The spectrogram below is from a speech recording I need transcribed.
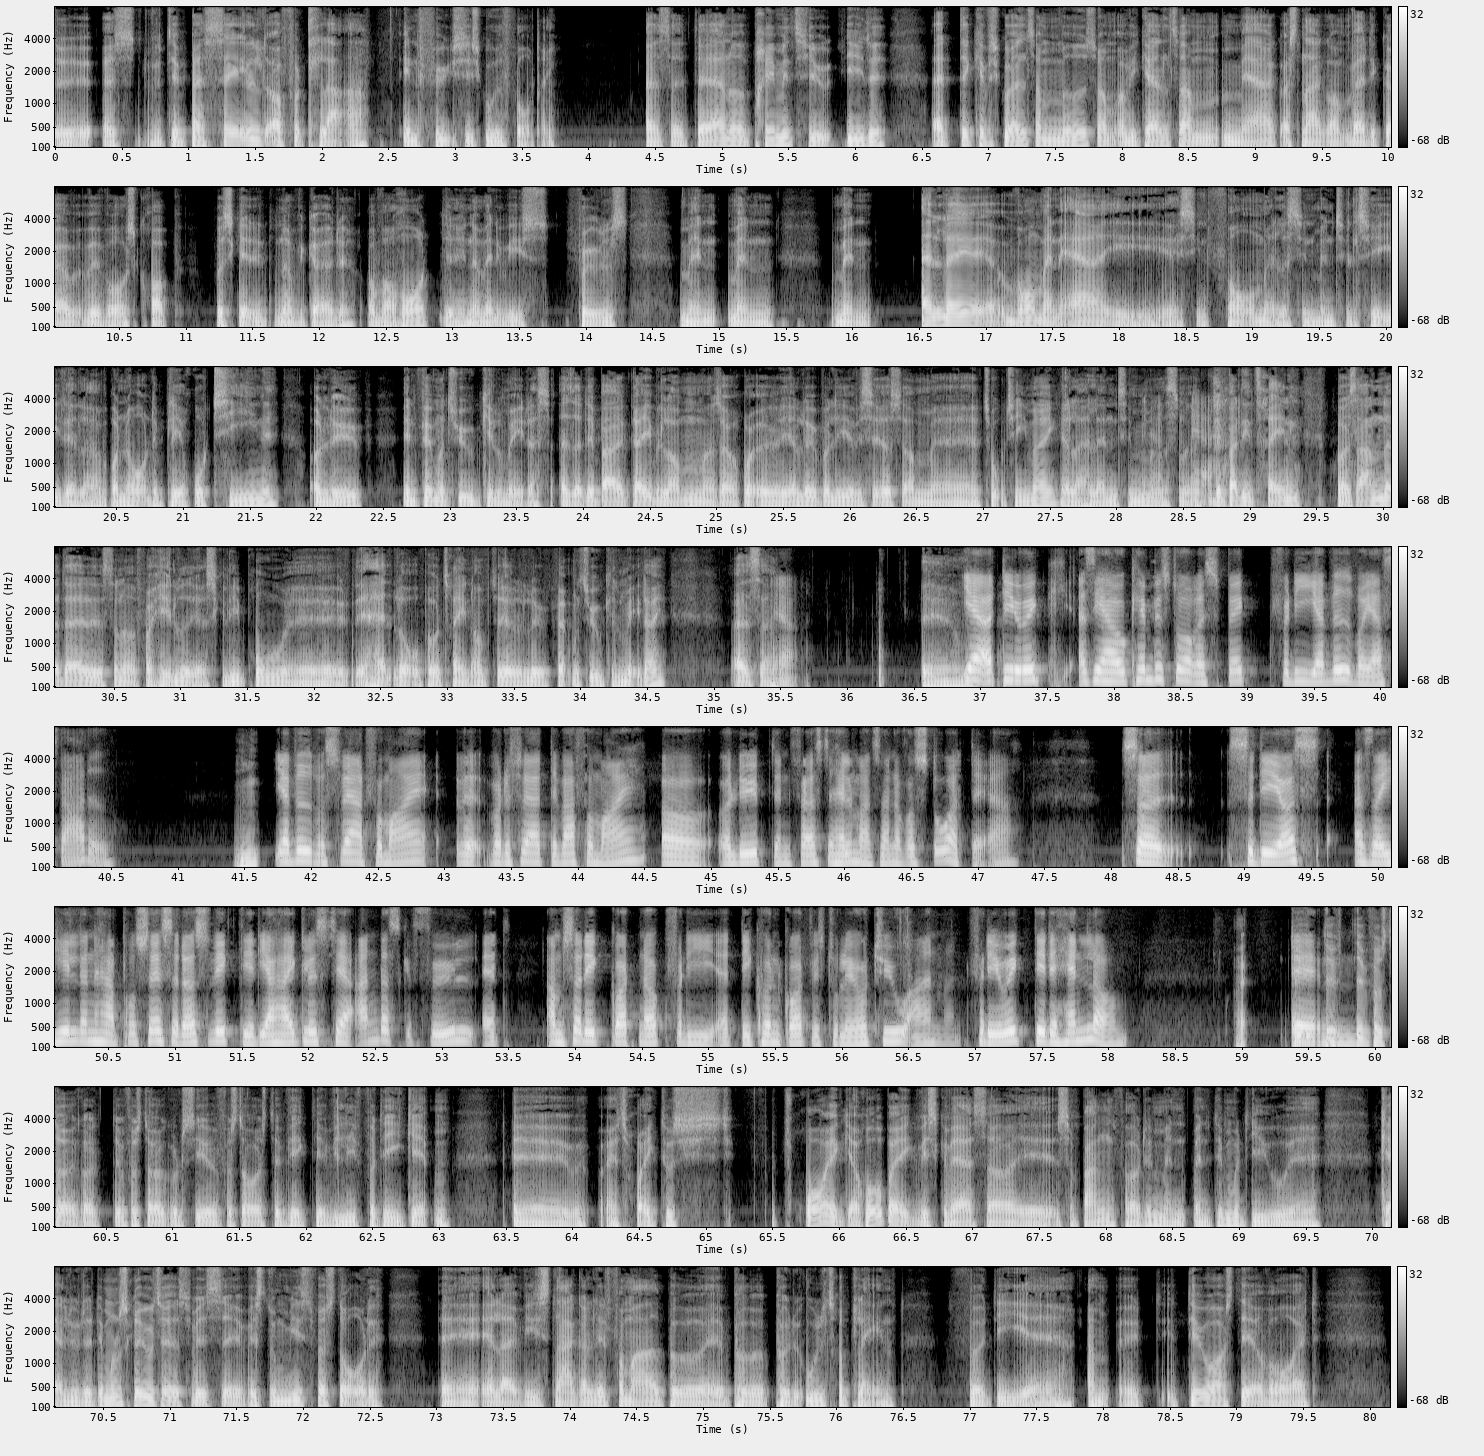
Øh, altså, det er basalt at forklare en fysisk udfordring. Altså, der er noget primitivt i det, at det kan vi sgu alle sammen mødes om, og vi kan alle sammen mærke og snakke om, hvad det gør ved vores krop forskelligt, når vi gør det, og hvor hårdt det nødvendigvis føles. Men, men, men alt af, hvor man er i sin form, eller sin mentalitet, eller hvornår det bliver rutine at løbe en 25 km. Altså, det er bare greb i lommen, og så øh, jeg løber lige, og vi ser som øh, to timer, ikke? eller halvanden time, ja, eller sådan noget. Ja. Det er bare din træning. For os andre, der er det sådan noget for helvede. Jeg skal lige bruge øh, et halvt år på at træne op til at løbe 25 km, ikke? Altså, ja. Øhm. ja, og det er jo ikke, altså jeg har jo kæmpe stor respekt, fordi jeg ved, hvor jeg startede. Mm. Jeg ved, hvor svært for mig, hvor det svært det var for mig at, at løbe den første halvmarathon, og hvor stort det er. Så, så det er også, altså i hele den her proces er det også vigtigt, at jeg har ikke lyst til, at andre skal føle, at om så er det ikke godt nok, fordi at det er kun godt, hvis du laver 20 Ironman. For det er jo ikke det, det handler om. Nej, det, øhm, det, det forstår jeg godt. Det forstår jeg godt, du siger. Jeg forstår også, det er vigtigt, at vi lige får det igennem. Øh, jeg tror ikke, du tror ikke, jeg håber ikke, vi skal være så, øh, så bange for det, men, men det må de jo, øh, kære lytte, det må du skrive til os, hvis, øh, hvis du misforstår det, øh, eller vi snakker lidt for meget på, øh, på, på det ultraplan, fordi øh, øh, det er jo også der, hvor at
